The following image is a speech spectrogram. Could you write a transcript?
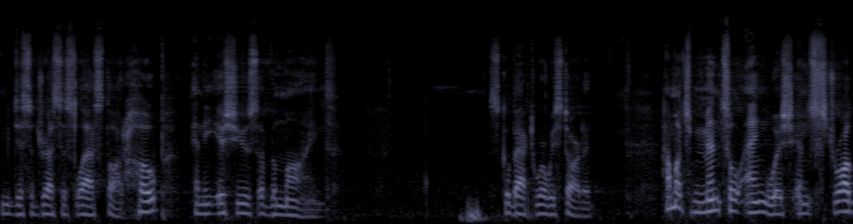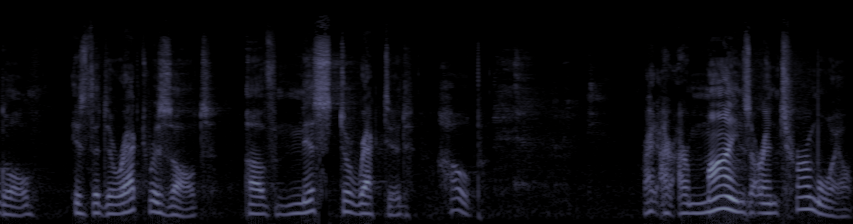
Let me just address this last thought hope and the issues of the mind. Let's go back to where we started. How much mental anguish and struggle is the direct result of misdirected hope? Right? Our, our minds are in turmoil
